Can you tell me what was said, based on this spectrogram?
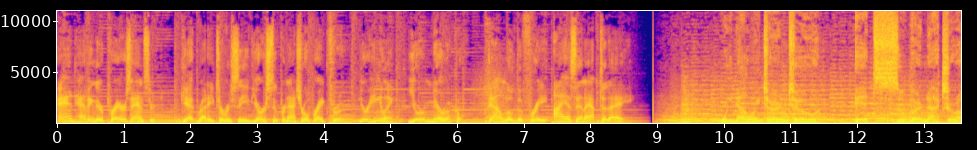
and having their prayers answered. Get ready to receive your supernatural breakthrough, your healing, your miracle. Download the free ISN app today. We now return to It's Supernatural.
